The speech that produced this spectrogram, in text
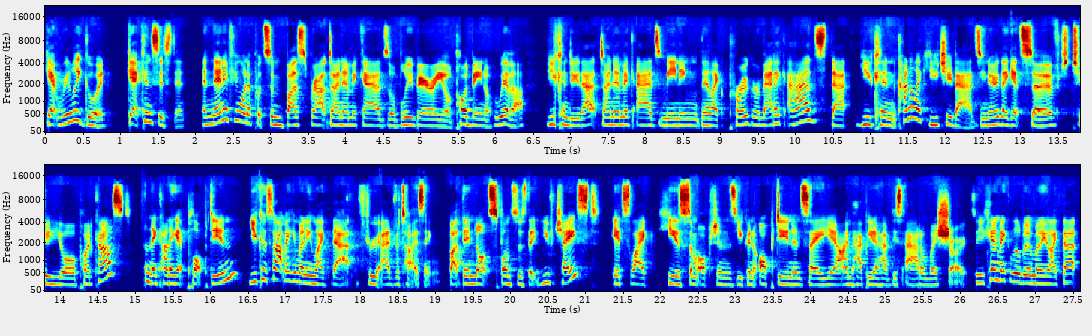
Get really good, get consistent, and then if you want to put some Buzzsprout dynamic ads or Blubrry or Podbean or whoever, you can do that. Dynamic ads, meaning they're like programmatic ads that you can kind of like YouTube ads, you know, they get served to your podcast and they kind of get plopped in. You can start making money like that through advertising, but they're not sponsors that you've chased it's like, here's some options. You can opt in and say, yeah, I'm happy to have this ad on my show. So you can make a little bit of money like that.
